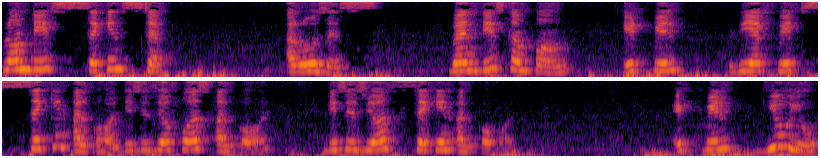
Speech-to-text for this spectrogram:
from this second step arises when this compound it will react with second alcohol. This is your first alcohol. This is your second alcohol. It will give you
